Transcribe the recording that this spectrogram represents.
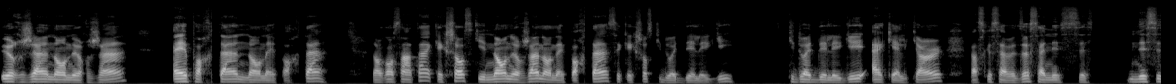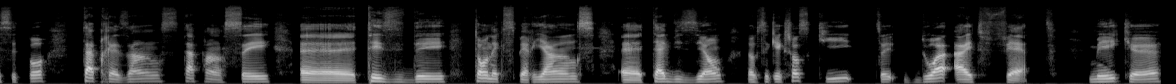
urgent, non urgent, important, non important. Donc, on s'entend, quelque chose qui est non urgent, non important, c'est quelque chose qui doit être délégué, qui doit être délégué à quelqu'un parce que ça veut dire que ça nécessite nécessite pas ta présence, ta pensée, euh, tes idées, ton expérience, euh, ta vision. Donc, c'est quelque chose qui doit être fait mais que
